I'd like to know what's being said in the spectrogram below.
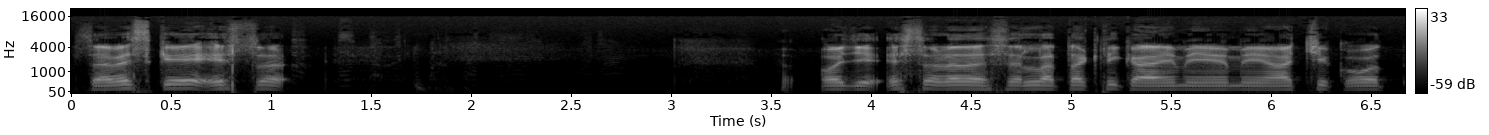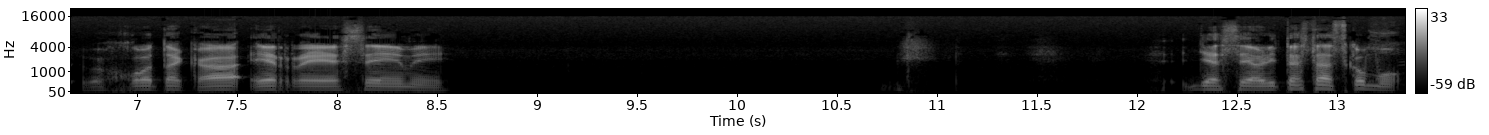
¿Sabes qué? Esto, oye, es hora de hacer la táctica MMHJKRSM. Ya sé, ahorita estás como,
